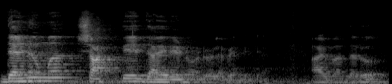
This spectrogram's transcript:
දැනුම ශක්තිය ධෛර්යය නොඩුව ලැබෙන්න කියලා. ආයුබෝවන් දරුවෝ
